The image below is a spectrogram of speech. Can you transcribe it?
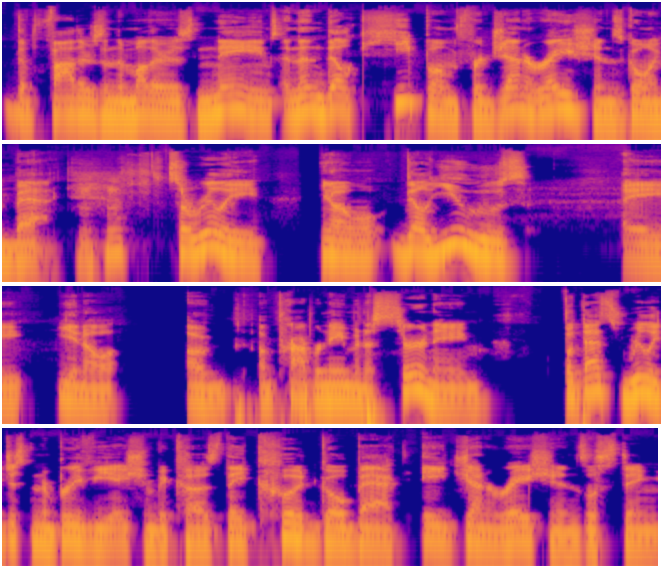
the fathers and the mothers' names, and then they'll keep them for generations going back. Mm-hmm. So really, you know, they'll use a you know a, a proper name and a surname, but that's really just an abbreviation because they could go back eight generations listing,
